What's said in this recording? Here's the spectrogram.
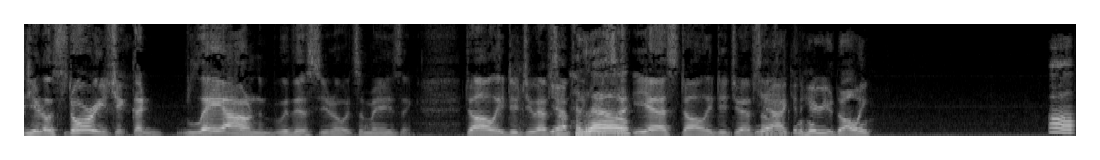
you know stories you could lay on with this. You know, it's amazing. Dolly, did you have Yeah. something Hello? to say? Yes, Dolly, did you have something? yeah, I can hear you, Dolly. Oh,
